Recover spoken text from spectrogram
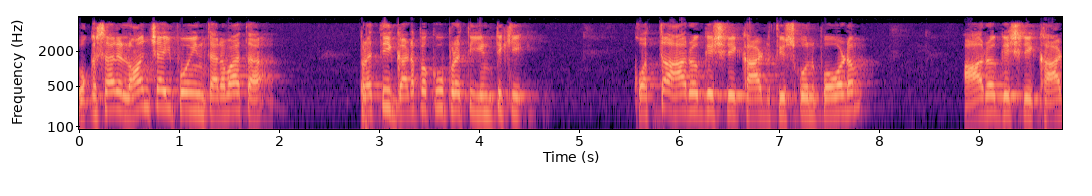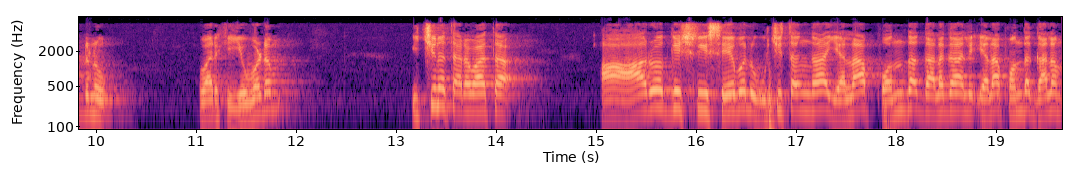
ఒకసారి లాంచ్ అయిపోయిన తర్వాత ప్రతి గడపకు ప్రతి ఇంటికి కొత్త ఆరోగ్యశ్రీ కార్డు తీసుకొని పోవడం ఆరోగ్యశ్రీ కార్డును వారికి ఇవ్వడం ఇచ్చిన తర్వాత ఆ ఆరోగ్యశ్రీ సేవలు ఉచితంగా ఎలా పొందగలగాలి ఎలా పొందగలం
